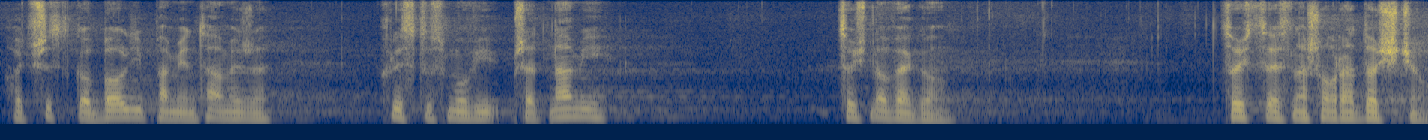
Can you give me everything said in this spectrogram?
Choć wszystko boli, pamiętamy, że Chrystus mówi przed nami coś nowego, coś, co jest naszą radością,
